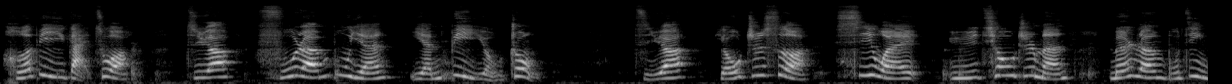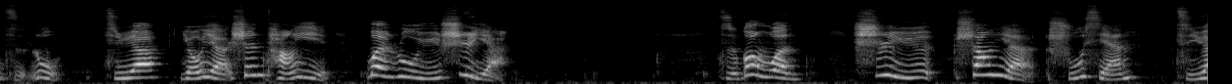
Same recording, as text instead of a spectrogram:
何必改作？”子曰：“夫人不言，言必有众。”子曰：“由之色，昔为于丘之门，门人不进子路。”子曰：“有也，升堂矣，未入于是也。”子贡问：“师于商也孰贤？”子曰：“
